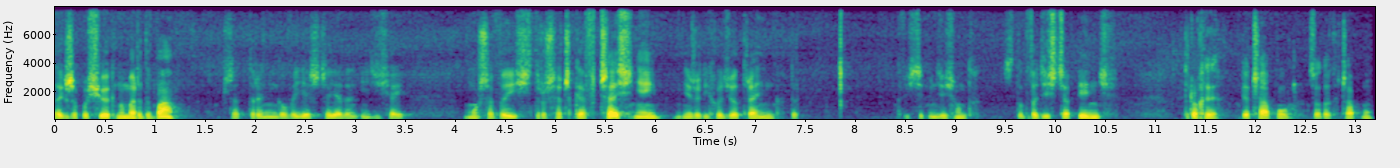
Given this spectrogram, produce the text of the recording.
Także posiłek numer dwa, przedtreningowy jeszcze jeden i dzisiaj muszę wyjść troszeczkę wcześniej, jeżeli chodzi o trening. 250, 125, trochę ketchupu, co do ketchupu.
